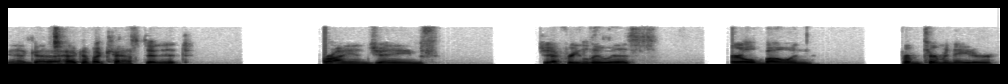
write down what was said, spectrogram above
Yeah, got a heck of a cast in it. Brion James, Geoffrey Lewis, Earl Boen from Terminator.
